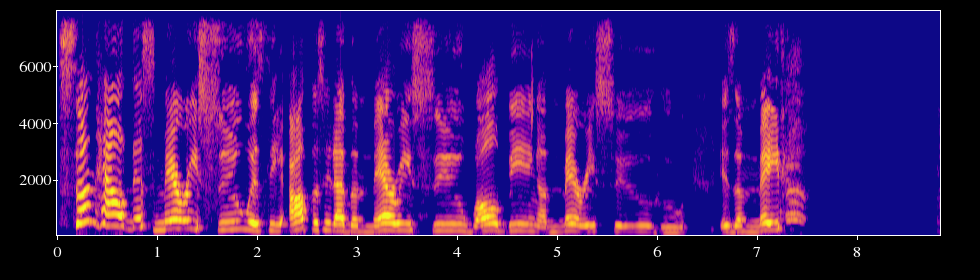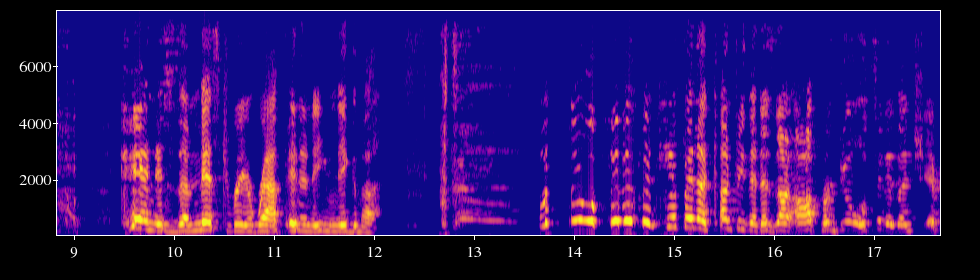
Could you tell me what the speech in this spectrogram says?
somehow this Mary Sue is the opposite of a Mary Sue while being a Mary Sue who is a made Candace is a mystery wrapped in an enigma. With dual citizenship in a country that does not offer dual citizenship.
